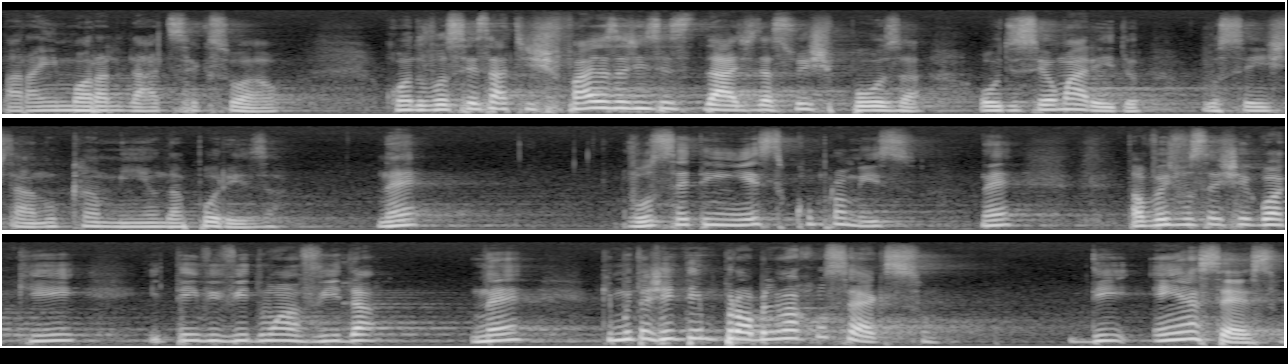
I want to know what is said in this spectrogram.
para a imoralidade sexual. Quando você satisfaz as necessidades da sua esposa ou de seu marido, você está no caminho da pureza, né? Você tem esse compromisso, né? Talvez você chegou aqui e tem vivido uma vida, né? Que muita gente tem problema com sexo, de em excesso,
